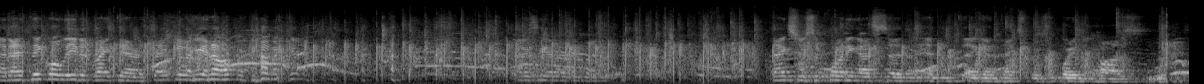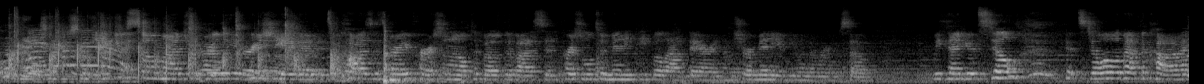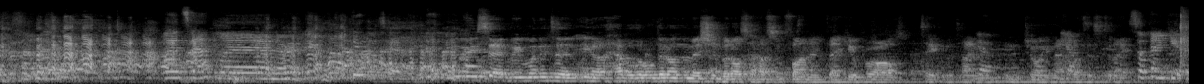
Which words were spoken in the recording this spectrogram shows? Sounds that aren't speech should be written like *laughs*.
And I think we'll leave it right there. Thank you again all for coming. Thanks again, everybody. Thanks for supporting us, and, and again, thanks for supporting the cause of the Alzheimer's Thank Association. you so much. We really appreciate it. It's a cause that's very personal to both of us and personal to many people out there, and I'm sure many of you in the room. So we thank you. It's still, *laughs* it's still all about the cause. It's not about *laughs* Led Zeppelin or. Like *laughs* we said, we wanted to, you know, have a little bit on the mission, but also have some fun, and thank you for all taking the time Yeah. and enjoying that Yeah. with us tonight. So thank you.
